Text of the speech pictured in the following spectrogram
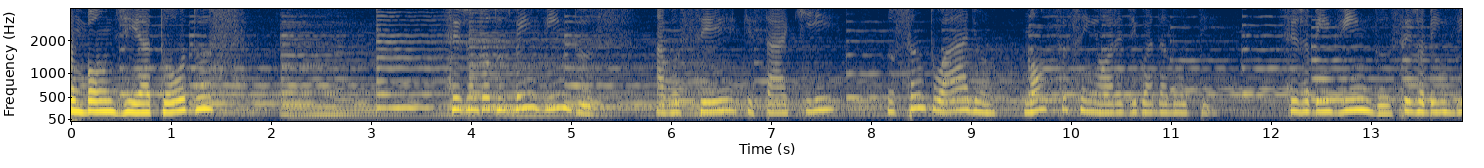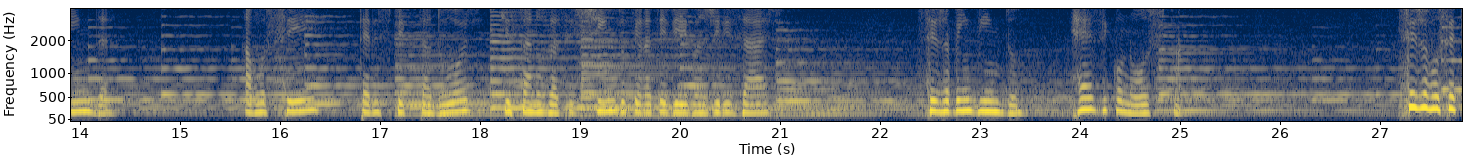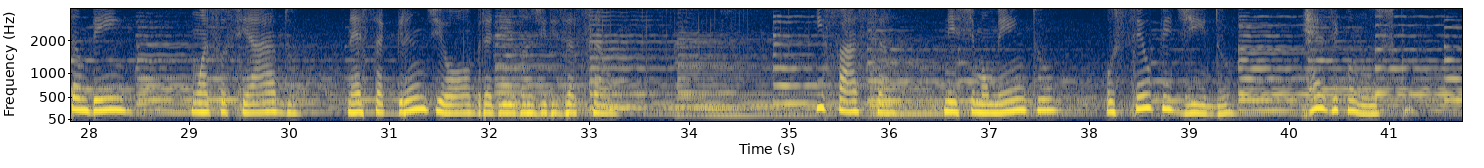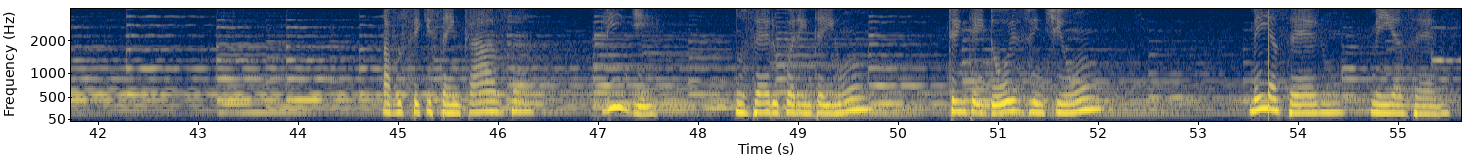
Um bom dia a todos. Sejam todos bem-vindos a você que está aqui no Santuário Nossa Senhora de Guadalupe. Seja bem-vindo, seja bem-vinda. A você, telespectador que está nos assistindo pela TV Evangelizar. Seja bem-vindo, reze conosco. Seja você também um associado nessa grande obra de evangelização. E faça, neste momento, o seu pedido. Reze conosco. A você que está em casa, ligue no 041 3221 6060.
